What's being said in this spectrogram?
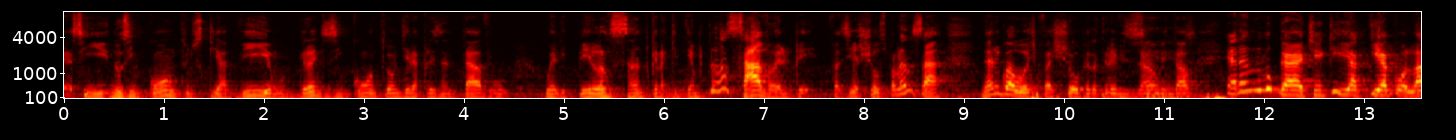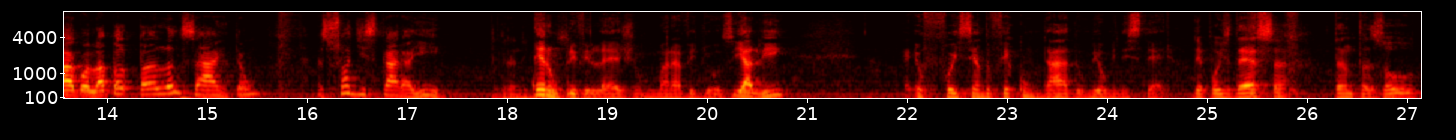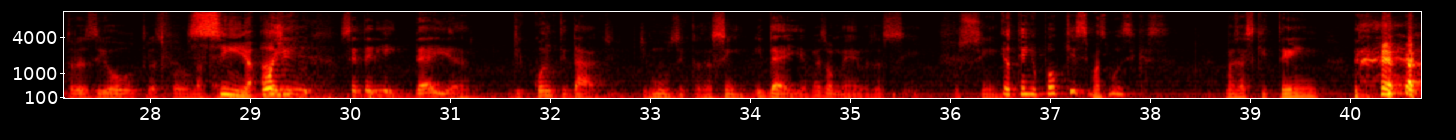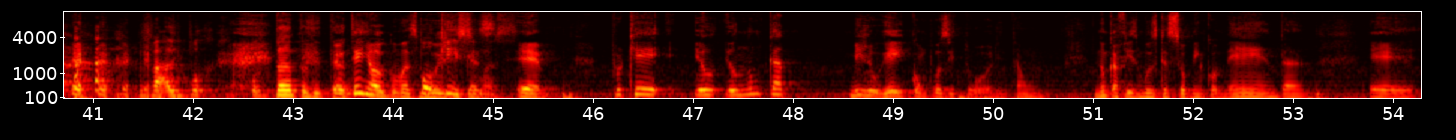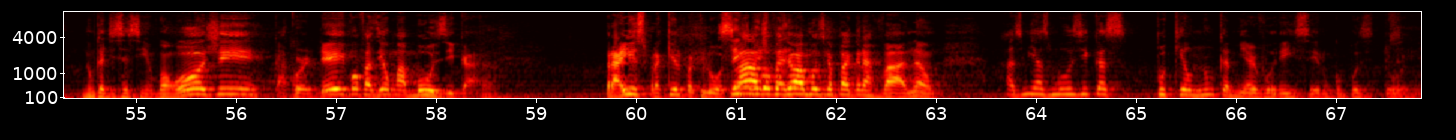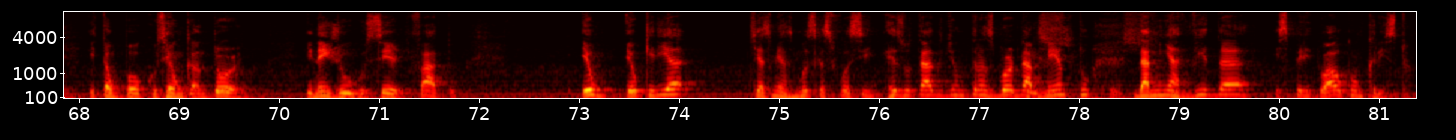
assim, nos encontros que haviam, grandes encontros onde ele apresentava o, o LP lançando, porque naquele tempo lançava o LP, fazia shows para lançar. Não era igual hoje que faz show pela televisão sim, e tal. Sim. Era no lugar, tinha que ir aqui, acolá, acolá para lançar. Então, só de estar aí era um privilégio maravilhoso. E ali eu fui sendo fecundado o meu ministério. Depois dessa, tantas outras e outras foram nascendo. Sim, hoje aí... você teria ideia de quantidade de músicas assim? Ideia, mais ou menos assim. Sim. Eu tenho pouquíssimas músicas. Mas as que tem vale por, por tantas e tantas. Eu tenho algumas Pouquíssimas. músicas. É, porque eu, eu nunca me julguei compositor, então nunca fiz música sob encomenda. É, nunca disse assim, bom, hoje acordei e vou fazer uma música. Tá. Para isso, para aquilo, para aquilo outro. Ah, vou fazer uma música para gravar. Não. As minhas músicas, porque eu nunca me arvorei em ser um compositor Sim. e tampouco ser um cantor, e nem julgo ser de fato, eu, eu queria que as minhas músicas fossem resultado de um transbordamento isso, isso. da minha vida espiritual com Cristo.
